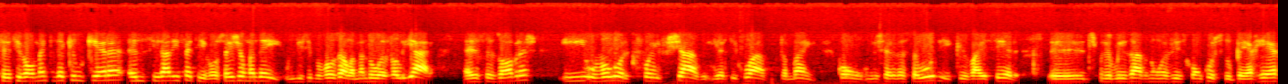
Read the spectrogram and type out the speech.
sensivelmente, daquilo que era a necessidade efetiva. Ou seja, eu mandei, o município de Vouzela mandou avaliar essas obras e o valor que foi fechado e articulado também com o Ministério da Saúde e que vai ser eh, disponibilizado num aviso de concurso do PRR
